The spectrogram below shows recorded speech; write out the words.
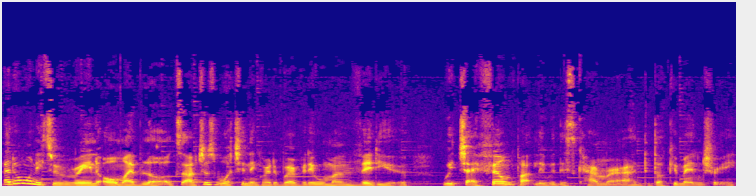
I don't want it to ruin all my vlogs. I was just watching Incredible Everyday Woman video, which I filmed partly with this camera, the documentary.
